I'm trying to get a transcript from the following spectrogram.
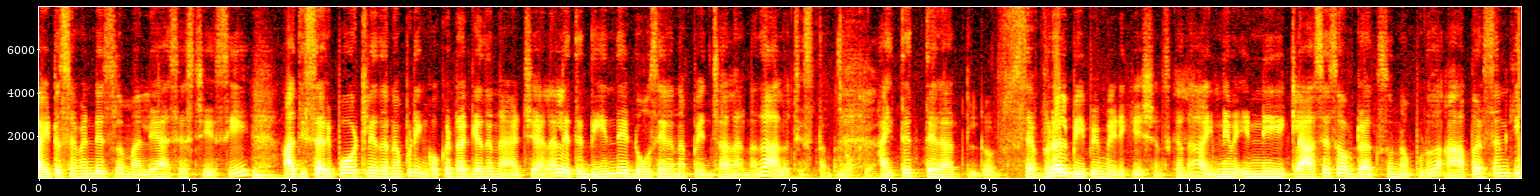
ఫైవ్ టు సెవెన్ డేస్లో మళ్ళీ అసెస్ చేసి అది సరిపోవట్లేదు అన్నప్పుడు ఇంకొక డ్రగ్ ఏదైనా యాడ్ చేయాలా? లేకపోతే దీనిదే డోస్ ఏమైనా పెంచాలన్నది ఆలోచిస్తాం. అయితే there are several BP medications కదా. ఇన్ని ఇన్ని క్లాసెస్ ఆఫ్ డ్రగ్స్ ఉన్నప్పుడు ఆ పర్సన్కి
